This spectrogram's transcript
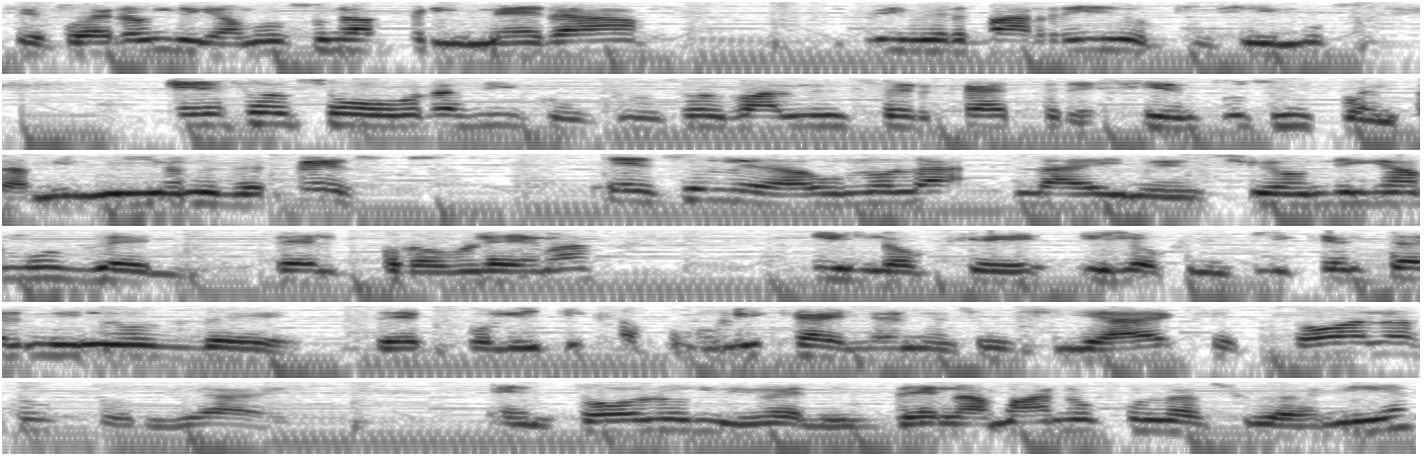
que fueron, digamos, una primera, primer barrido que hicimos. Esas obras inconclusas valen cerca de 350 mil millones de pesos. Eso le da a uno la, la dimensión, digamos, del, del problema y lo que y lo que implica en términos de, de política pública y la necesidad de que todas las autoridades en todos los niveles, de la mano con la ciudadanía,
